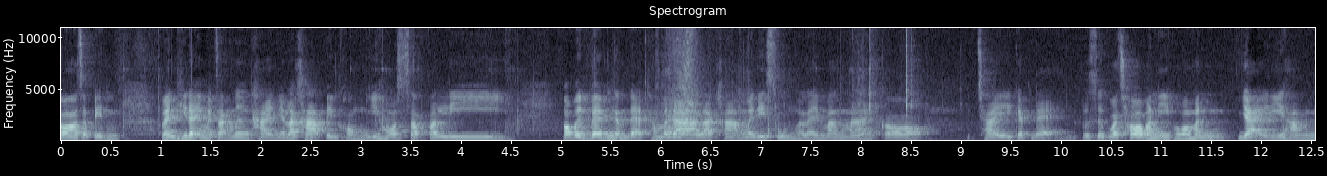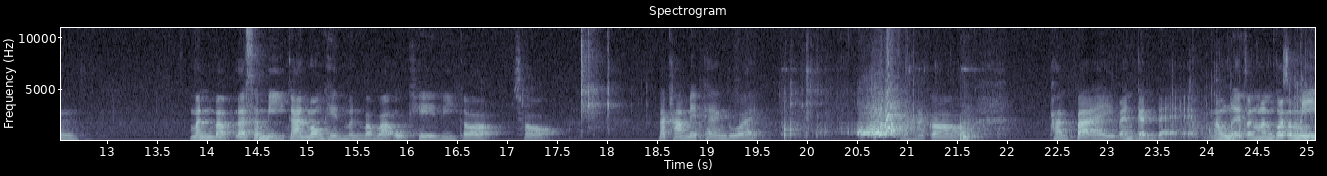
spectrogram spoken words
ก็จะเป็นแว่นที่ได้มาจากเมืองไทยนี่แหละค่ะ เป็นของยี่ห้อซาฟารีก็เป็นแว่นกันแดดธรรมดาราคาไม่ได้สูงอะไรมากมายก็ ใช้กันแดดรู้สึกว่าชอบอันนี้ เพราะว่ามันใหญ่ดีค่ะมัน มันแบบรัศมีการมองเห็นมันแบบว่าโอเคดีก็ชอบ ราคาไม่แพงด้วยนะคะก็ผ่านไปแว่นกันแดดนอกเหนือจากนั้นก็จะมี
